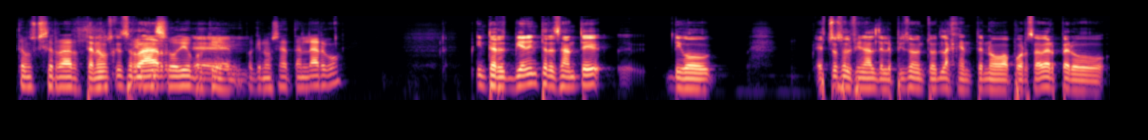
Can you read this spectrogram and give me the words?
Tenemos que cerrar Tenemos que el cerrar. episodio porque, eh, para que no sea tan largo. inter- bien interesante. eh, Digo, esto es el final del episodio, entonces la gente no va a poder saber, pero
